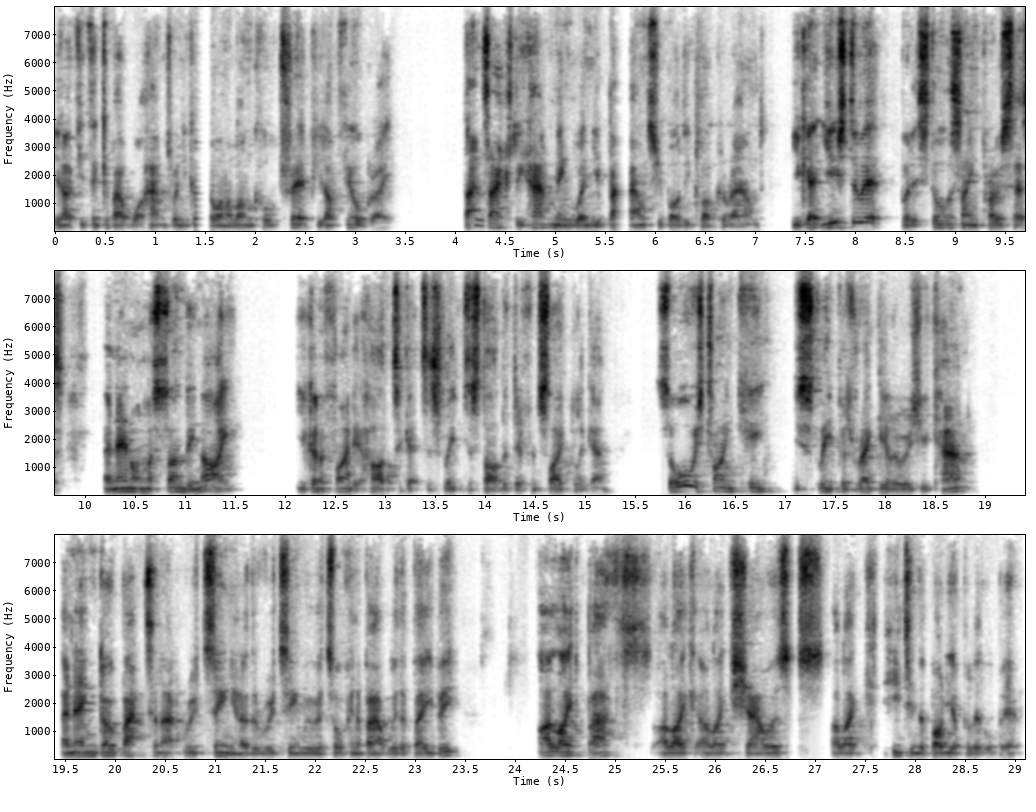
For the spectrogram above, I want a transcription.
You know, if you think about what happens when you go on a long haul trip, you don't feel great. That's actually happening when you bounce your body clock around You get used to it, but it's still the same process. And then on a Sunday night, you're going to find it hard to get to sleep to start the different cycle again. So always try and keep your sleep as regular as you can and then go back to that routine, you know, the routine we were talking about with a baby. I like baths. I like I like showers. I like heating the body up a little bit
